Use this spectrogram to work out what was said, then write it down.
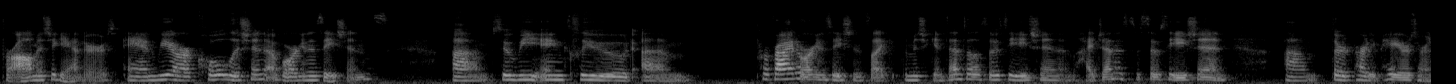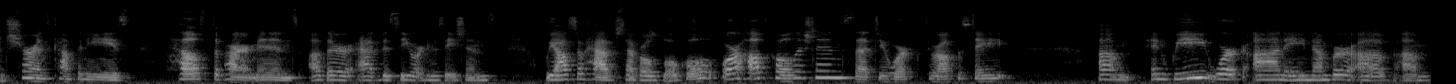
for all Michiganders, and we are a coalition of organizations. Um, so we include um, provider organizations like the Michigan Dental Association and the Hygienist Association, um, third party payers or insurance companies, health departments, other advocacy organizations. We also have several local oral health coalitions that do work throughout the state. Um, and we work on a number of um,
